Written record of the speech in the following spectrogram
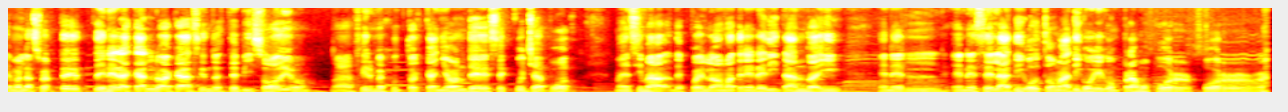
Tenemos la suerte de tener a Carlos acá haciendo este episodio, ¿ah? firme junto al cañón de Se Escucha Pod. Más encima, después lo vamos a tener editando ahí en el en ese látigo automático que compramos por, por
